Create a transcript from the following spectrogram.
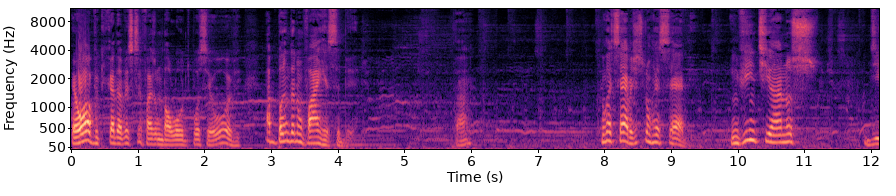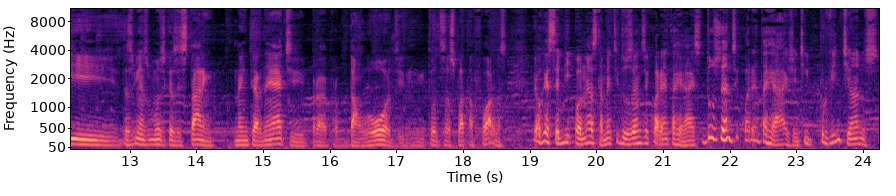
É óbvio que cada vez que você faz um download que você ouve, a banda não vai receber. Tá? Não recebe, a gente não recebe. Em 20 anos de das minhas músicas estarem na internet para download em todas as plataformas, eu recebi honestamente 240 reais. 240 reais, gente, por 20 anos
